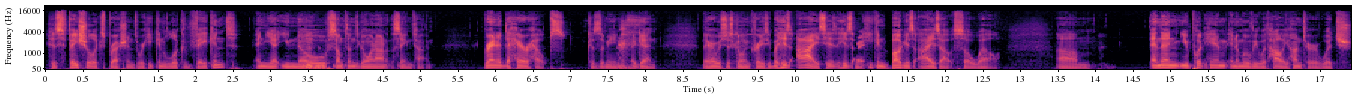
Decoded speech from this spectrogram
his facial expressions where he can look vacant and yet you know something's going on at the same time. Granted, the hair helps because I mean, again, the hair was just going crazy, but his eyes, his his Right. he can bug his eyes out so well. Um, and then you put him in a movie with Holly Hunter, which,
